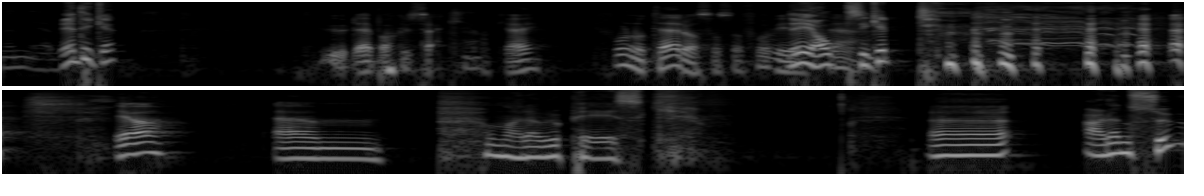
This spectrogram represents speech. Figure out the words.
men jeg vet ikke. Jeg tror det er bakhjulstrekk. Ok. Vi får notere oss, og så får vi Det hjalp sikkert. Ja. Um, Han er europeisk. Uh, er det en SUV?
